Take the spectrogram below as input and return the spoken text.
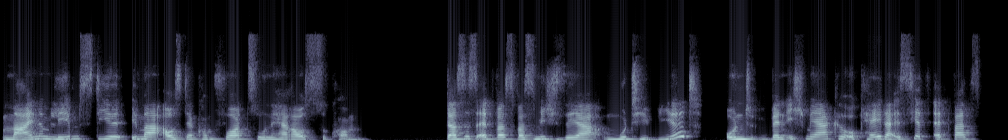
meinem Lebensstil, immer aus der Komfortzone herauszukommen. Das ist etwas, was mich sehr motiviert. Und wenn ich merke, okay, da ist jetzt etwas,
